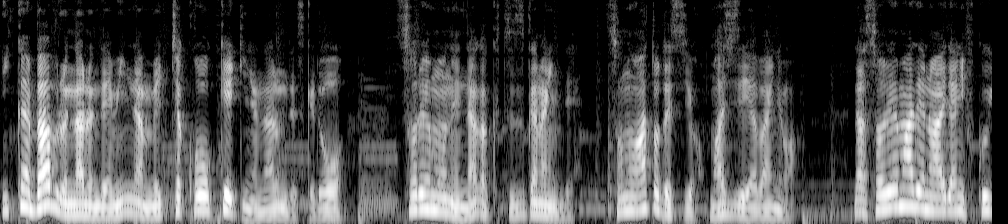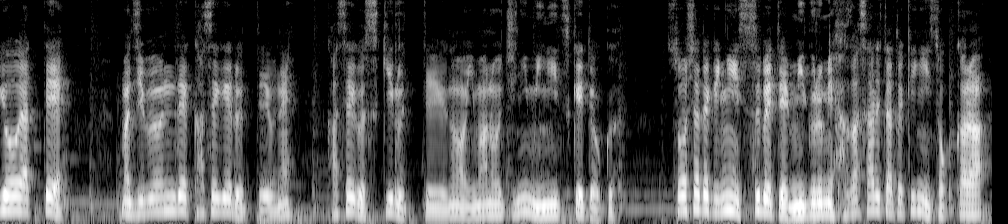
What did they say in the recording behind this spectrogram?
一回バブルになるんでみんなめっちゃ好景気にはなるんですけどそれもね長く続かないんでその後ですよマジでやばいのは。だからそれまでの間に副業をやって、まあ、自分で稼げるっていうね稼ぐスキルっていうのを今のうちに身につけておく。そうした時に全て身ぐるみ剥がされた時にそこから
